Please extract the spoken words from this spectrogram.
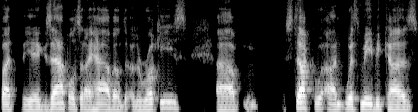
but the examples that I have of the, of the rookies uh, stuck on, with me because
